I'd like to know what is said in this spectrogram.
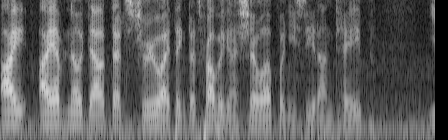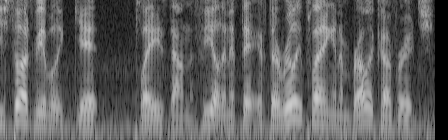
I I have no doubt that's true. I think that's probably going to show up when you see it on tape. You still have to be able to get plays down the field. And if they if they're really playing an umbrella coverage,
